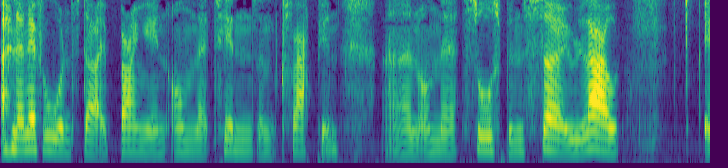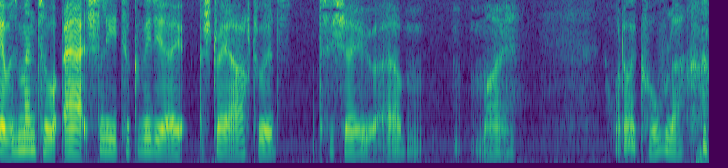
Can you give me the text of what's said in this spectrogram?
and then everyone started banging on their tins and clapping and on their saucepans so loud. It was mental. I actually took a video straight afterwards to show um, my. What do I call her?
